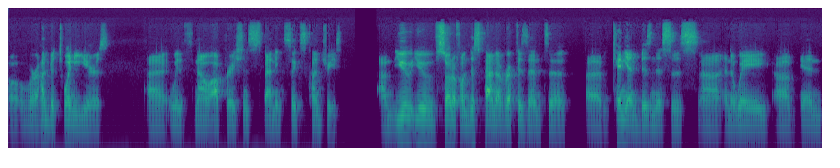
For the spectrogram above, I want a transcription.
over 120 years, with now operations spanning six countries. Um, you, you sort of on this panel represent Kenyan businesses in a way, and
